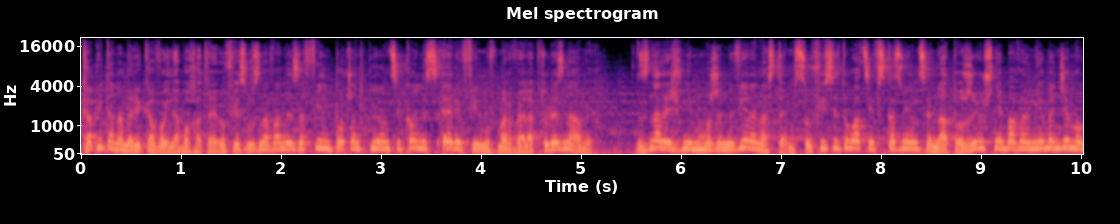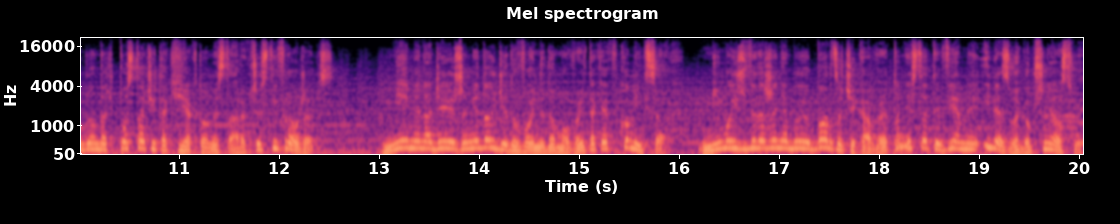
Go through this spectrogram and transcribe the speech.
Kapitan Ameryka Wojna Bohaterów jest uznawany za film początkujący koniec ery filmów Marvela, które znamy. Znaleźć w nim możemy wiele następców i sytuacje wskazujące na to, że już niebawem nie będziemy oglądać postaci takich jak Tony Stark czy Steve Rogers. Miejmy nadzieję, że nie dojdzie do wojny domowej, tak jak w komiksach. Mimo iż wydarzenia były bardzo ciekawe, to niestety wiemy, ile złego przyniosły.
